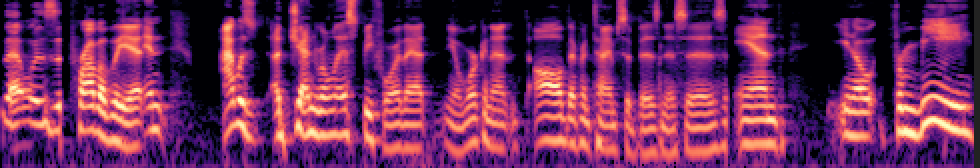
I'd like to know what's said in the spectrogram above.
that was probably it. And I was a generalist before that, you know, working at all different types of businesses, and you know, for me,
